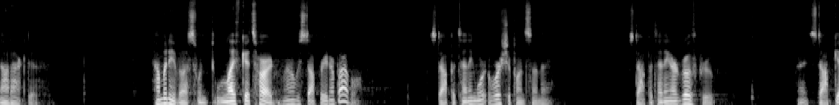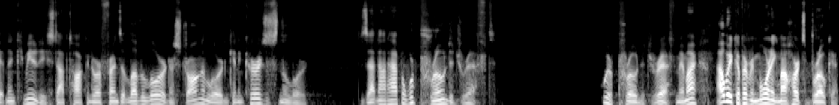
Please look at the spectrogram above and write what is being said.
not active. How many of us, when life gets hard, well, we stop reading our Bible, stop attending worship on Sunday, stop attending our growth group, right? Stop getting in community, stop talking to our friends that love the Lord and are strong in the Lord and can encourage us in the Lord. Does that not happen? We're prone to drift. We're prone to drift. I mean, my, I wake up every morning, my heart's broken.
